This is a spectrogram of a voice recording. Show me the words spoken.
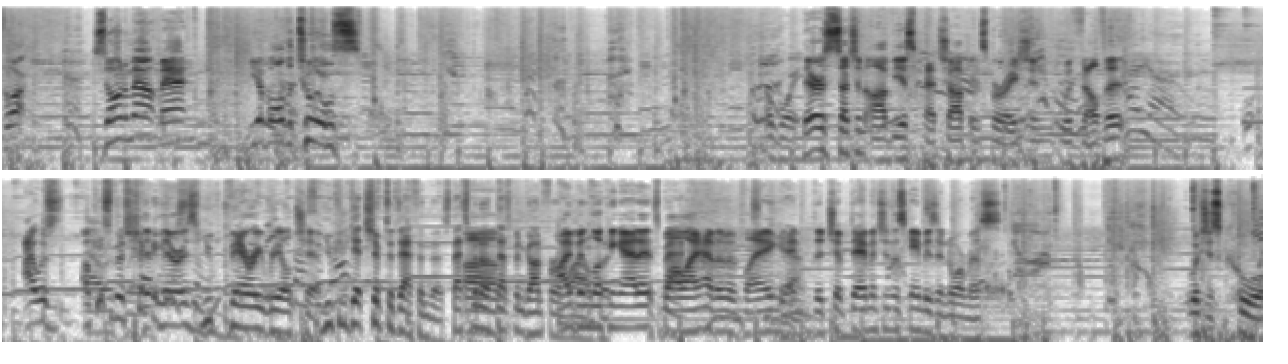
Fuck. Zone him out, Matt. You have all the tools. Oh boy. There is such an obvious pet shop inspiration with Velvet. I was okay. So there's shipping. There is you very real chip. You can get chipped to death in this. That's been a, Um, that's been gone for a I've while. been looking at it it's while I haven't been playing, Yeah. and the chip damage in this game is enormous. Which is cool.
